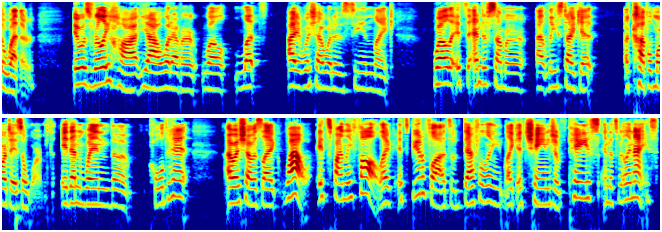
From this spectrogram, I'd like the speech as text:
the weather. It was really hot. Yeah, whatever. Well, let's I wish I would have seen like well, it's the end of summer. At least I get a couple more days of warmth. And then when the cold hit, I wish I was like, wow, it's finally fall. Like it's beautiful. It's definitely like a change of pace and it's really nice.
